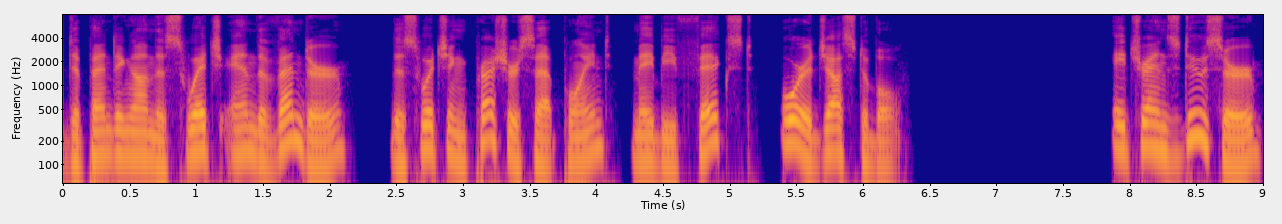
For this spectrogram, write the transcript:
Depending on the switch and the vendor, the switching pressure set point may be fixed or adjustable. A transducer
